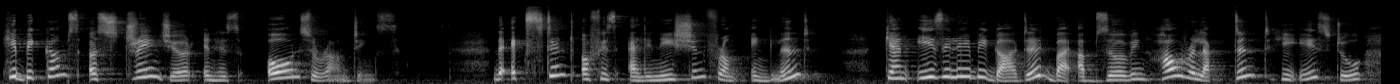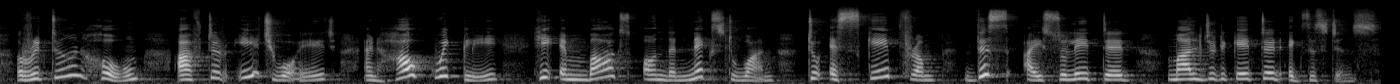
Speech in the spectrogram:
he becomes a stranger in his own surroundings. The extent of his alienation from England can easily be guarded by observing how reluctant he is to return home after each voyage and how quickly he embarks on the next one to escape from this isolated maladjudicated existence.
